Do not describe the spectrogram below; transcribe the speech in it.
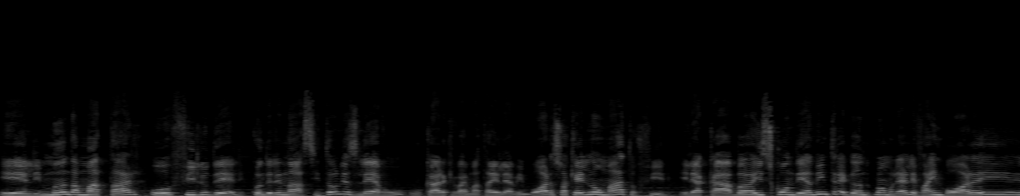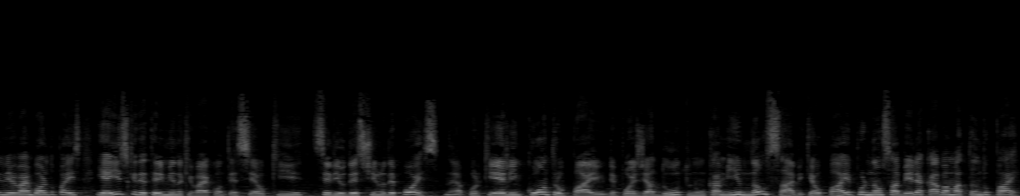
Ele manda matar o filho dele quando ele nasce. Então eles levam o cara que vai matar e leva embora, só que ele não mata o filho. Ele acaba escondendo, entregando para uma mulher, ele vai embora e ele vai embora do país. E é isso que determina que vai acontecer o que seria o destino depois, né? Porque ele encontra o pai depois de adulto num caminho, não sabe que é o pai e por não saber ele acaba matando o pai.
